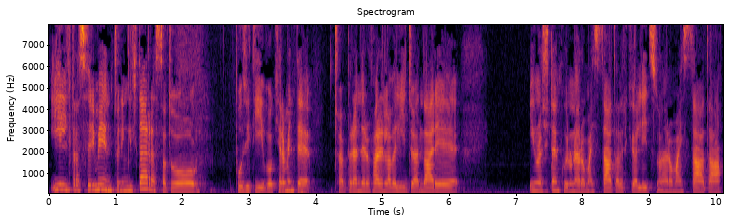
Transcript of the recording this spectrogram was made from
Il trasferimento in Inghilterra è stato positivo. Chiaramente, cioè, prendere, fare la valigia e andare in una città in cui non ero mai stata, perché a Leeds non ero mai stata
